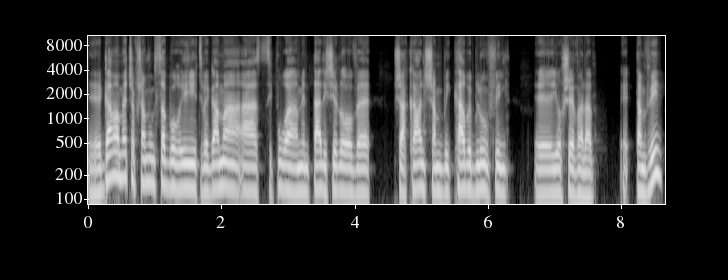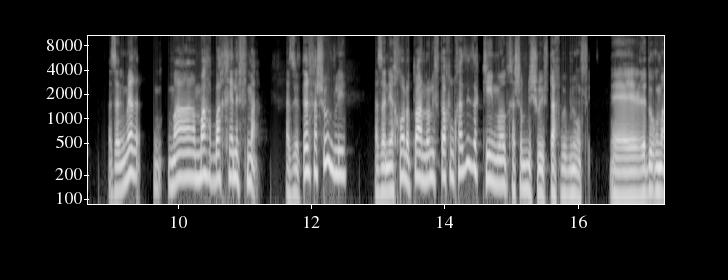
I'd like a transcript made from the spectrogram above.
אה, גם המצ'אפ שם מול סבורית, וגם הסיפור המנטלי שלו, ושהקהל שם בעיקר בבלומפילד אה, יושב עליו. אה, אתה מבין? אז אני אומר, מה, מה בא חלף מה? אז יותר חשוב לי, אז אני יכול הפעם לא לפתוח עם חזיזה, כי מאוד חשוב לי שהוא יפתח בבלומפילד, לדוגמה.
